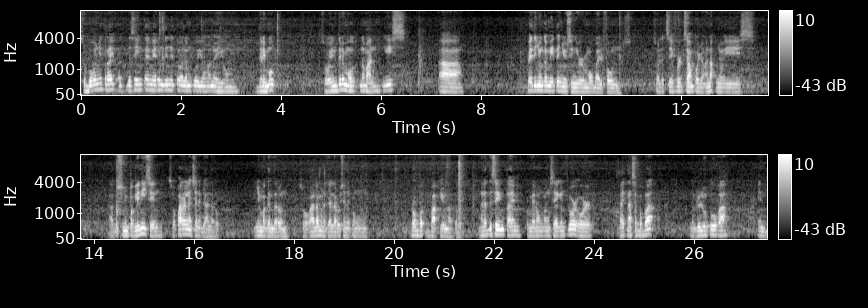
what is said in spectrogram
subukan nyo try at the same time meron din ito. Alam ko yung ano yung remote. So yung remote naman is uh, pwede nyo gamitin using your mobile phones. So let's say for example yung anak nyo is uh, gusto nyo paglinisin. So para lang siya naglalaro. Yun yung maganda ron. So akala mo naglalaro siya nitong robot vacuum na to. And at the same time kung meron kang second floor or kahit nasa baba nagluluto ka and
